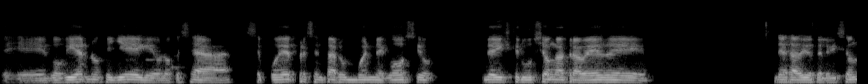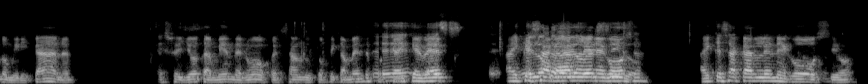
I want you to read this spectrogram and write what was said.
eh, gobierno que llegue o lo que sea, se puede presentar un buen negocio de distribución a través de, de Radio Televisión Dominicana. Eso yo también, de nuevo, pensando utópicamente, porque hay que ver, hay que sacarle negocio, hay que sacarle negocio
